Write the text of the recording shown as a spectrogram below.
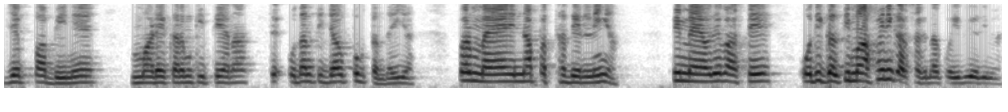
ਜੇ ਭਾਬੀ ਨੇ ਮਾੜੇ ਕਰਮ ਕੀਤੇ ਆ ਨਾ, ਤੇ ਉਹਦਾ ਨਤੀਜਾ ਉਹ ਭੁਗਤਣ ਦਾ ਹੀ ਆ। ਪਰ ਮੈਂ ਇੰਨਾ ਪੱਥਰ ਦਿਲ ਨਹੀਂ ਆ ਵੀ ਮੈਂ ਉਹਦੇ ਵਾਸਤੇ ਉਹਦੀ ਗਲਤੀ ਮਾਫ ਹੀ ਨਹੀਂ ਕਰ ਸਕਦਾ ਕੋਈ ਵੀ ਉਹਦੀ ਮੈਂ।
